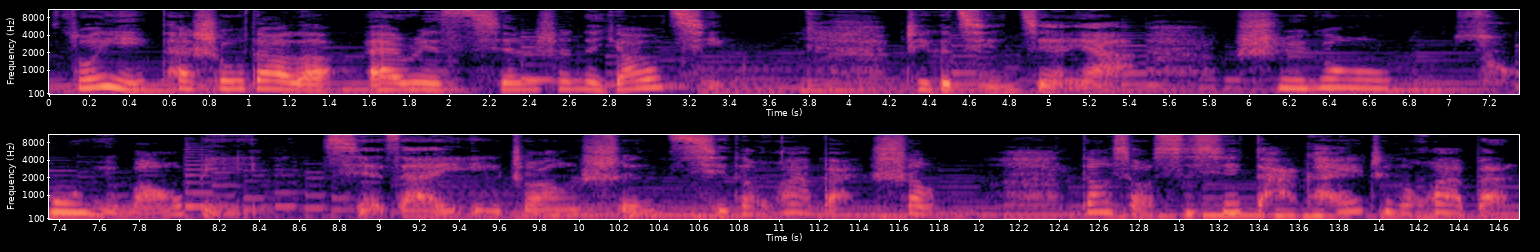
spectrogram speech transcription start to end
所以他收到了艾瑞斯先生的邀请。这个请柬呀，是用粗羽毛笔写在一张神奇的画板上。当小西西打开这个画板，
